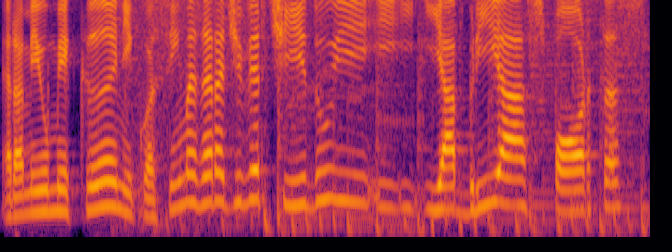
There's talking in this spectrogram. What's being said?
Era meio mecânico, assim, mas era divertido e, e, e abria as portas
